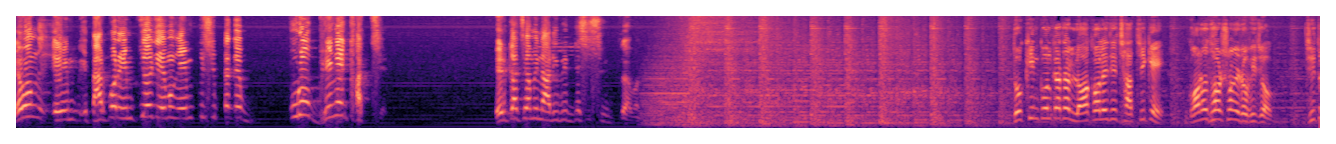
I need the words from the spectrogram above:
এবং তারপর এমপি হয়েছে এবং এমপি এমপিশিপটাকে পুরো ভেঙে খাচ্ছে। এর কাছে আমি নারী বিদ্বেষী আমার। দক্ষিণ কলকাতার ল কলেজে ছাত্রীকে গণধর্ষণের অভিযোগ। ধৃত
